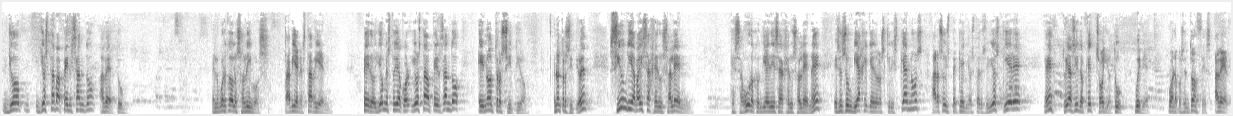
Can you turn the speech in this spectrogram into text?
Yo, yo estaba pensando, a ver, tú, el huerto de los olivos, está bien, está bien, pero yo me estoy yo estaba pensando en otro sitio en otro sitio, ¿eh? Si un día vais a Jerusalén, que seguro que un día iréis a Jerusalén, ¿eh? Eso es un viaje que de los cristianos ahora sois pequeños, pero si Dios quiere, ¿eh? Tú ya has ido, qué chollo, tú. Muy bien. Bueno, pues entonces, a ver,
